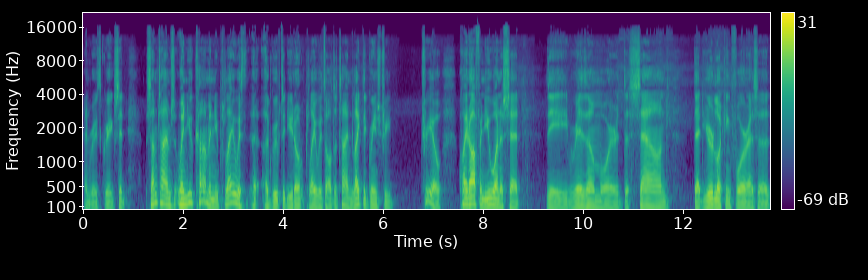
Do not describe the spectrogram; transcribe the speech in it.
and Ruth Griggs, that sometimes when you come and you play with a, a, group that you don't play with all the time, like the Green Street Trio, quite often you want to set the rhythm or the sound that you're looking for as a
